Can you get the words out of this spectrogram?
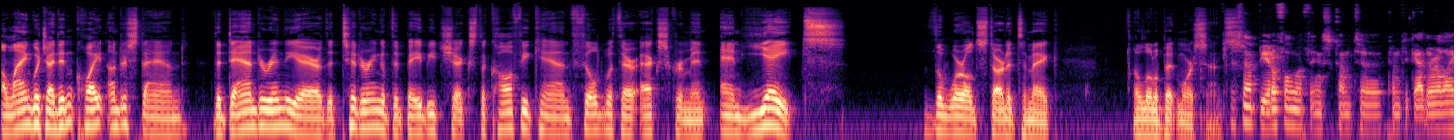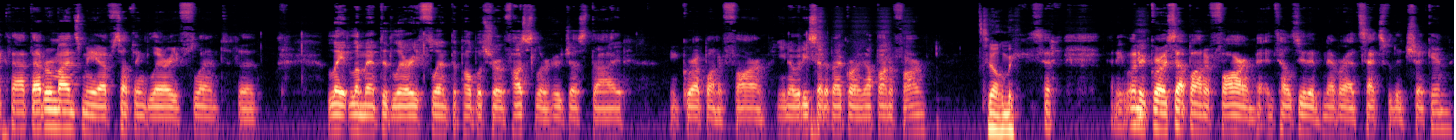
a language I didn't quite understand, the dander in the air, the tittering of the baby chicks, the coffee can filled with their excrement, and Yeats, the world started to make a little bit more sense. Isn't that beautiful when things come to come together like that? That reminds me of something Larry Flynt, the late lamented Larry Flynt, the publisher of Hustler, who just died. He grew up on a farm. You know what he said about growing up on a farm? Tell me. He said, anyone who grows up on a farm and tells you they've never had sex with a chicken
